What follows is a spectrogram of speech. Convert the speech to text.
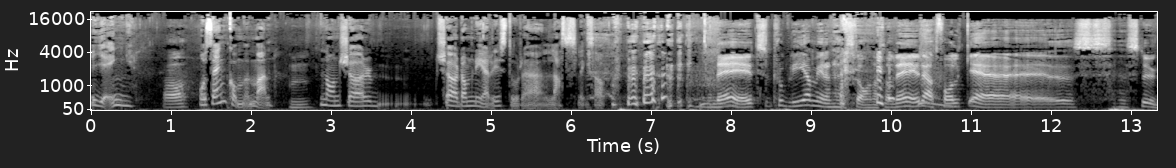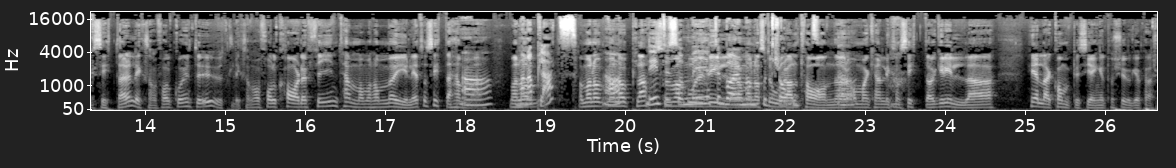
i gäng. Ja. Och sen kommer man. Mm. Någon kör, kör dem ner i stora lass liksom. Det är ett problem i den här stan alltså. Det är ju det att folk är eh, stugsittare liksom. Folk går ju inte ut liksom. Och folk har det fint hemma. Man har möjlighet att sitta hemma. Ja, man har plats. Ja, man, har, man Ja, har plats det är inte man som bor i villa och man man har stora trångt. altaner och man kan liksom sitta och grilla hela kompisgänget på 20 pers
